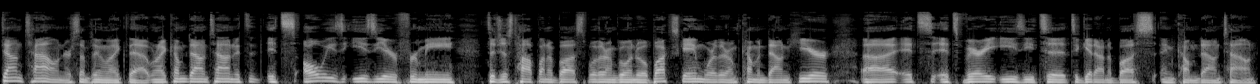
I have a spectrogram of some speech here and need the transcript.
downtown or something like that, when I come downtown, it's it's always easier for me to just hop on a bus, whether I'm going to a Bucks game, whether I'm coming down here. Uh, it's it's very easy to to get on a bus and come downtown.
